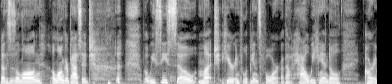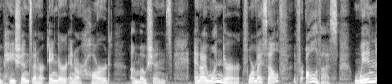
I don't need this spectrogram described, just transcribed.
Now this is a long a longer passage, but we see so much here in Philippians 4 about how we handle our impatience and our anger and our hard emotions. And I wonder for myself, for all of us, when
